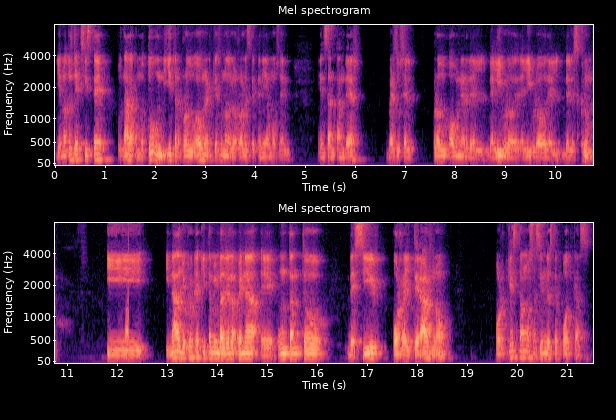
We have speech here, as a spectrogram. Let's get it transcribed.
y en otros ya existe, pues nada, como tú, un digital product owner, que es uno de los roles que teníamos en, en Santander, versus el product owner del, libro, del libro del, Scrum. Y, nada, yo creo que aquí también valdría la pena eh, un tanto decir o reiterar, ¿no? ¿Por qué estamos haciendo este podcast?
